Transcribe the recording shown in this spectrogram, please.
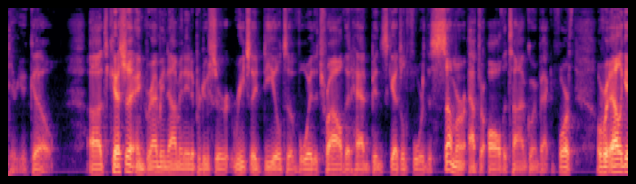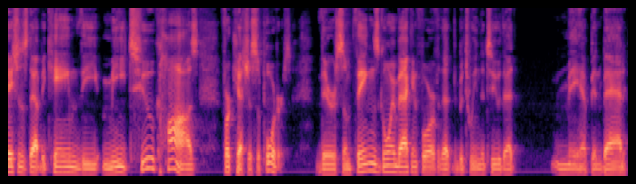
There you go. Uh, Kesha and Grammy nominated producer reached a deal to avoid the trial that had been scheduled for this summer after all the time going back and forth over allegations that became the Me Too cause for Kesha supporters. There are some things going back and forth that between the two that may have been bad,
